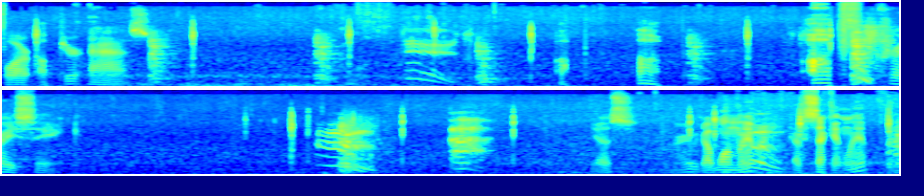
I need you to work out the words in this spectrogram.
far up your ass. Hmm. Up, up, up for Christ's sake. Hmm. Ah. Yes. Alright, we got one lamp. Hmm. Got a second lamp. Come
